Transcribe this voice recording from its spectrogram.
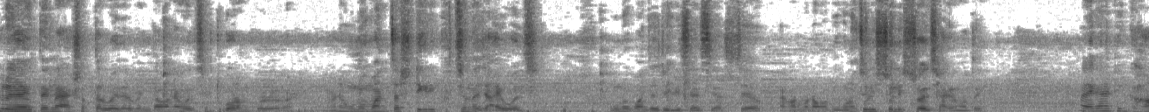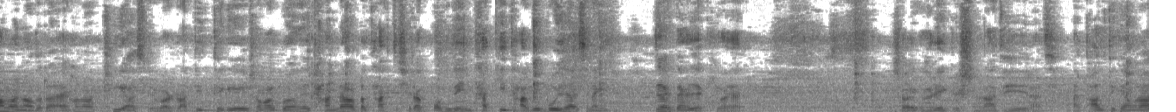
বন্ধুরা, যাই হোক, দেখলাম এক সপ্তাহের ওয়েদার বৃন্দাবনে বলছে, একটু গরম পড়বে এবার। মানে উনপঞ্চাশ ডিগ্রি পর্যন্ত যায় বলছে। উনপঞ্চাশ ডিগ্রি সেলসিয়াস যে এখন মোটামুটি উনচল্লিশ চল্লিশ চলছে আগের মতোই। আর এখানে ঠিক ঘাম হয় না অতটা এখনও ঠিক আছে, এবার রাতের থেকে সকাল পর্যন্ত ঠান্ডা ভাবটা থাকছে, সেটা কতদিন থাকি, থাকবে বোঝা আছে না কিছু। যাক দেখা যাক কী হয় আর। সবাই ঘরে কৃষ্ণ, রাধে রাধে। আর কাল থেকে আমরা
